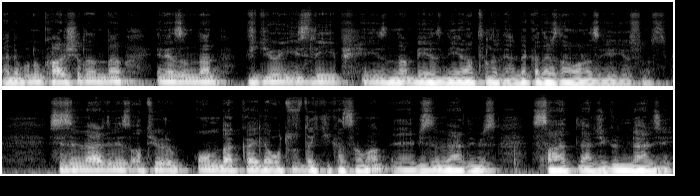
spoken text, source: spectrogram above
yani bunun karşılığında en azından videoyu izleyip en azından beğeniye atılır. Yani ne kadar zamanınızı veriyorsunuz. Sizin verdiğiniz atıyorum 10 dakika ile 30 dakika zaman e, bizim verdiğimiz saatlerce, günlerce.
